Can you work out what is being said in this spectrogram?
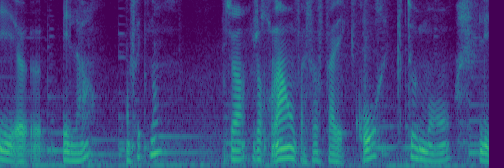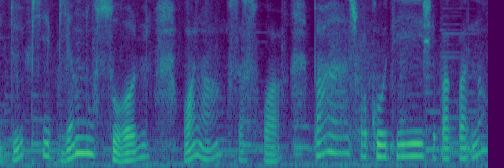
Et, et, là en fait non. Tu vois genre là on va s'installer correctement les deux pieds bien au sol. Voilà on s'assoit. Pas sur le côté je sais pas quoi. Non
